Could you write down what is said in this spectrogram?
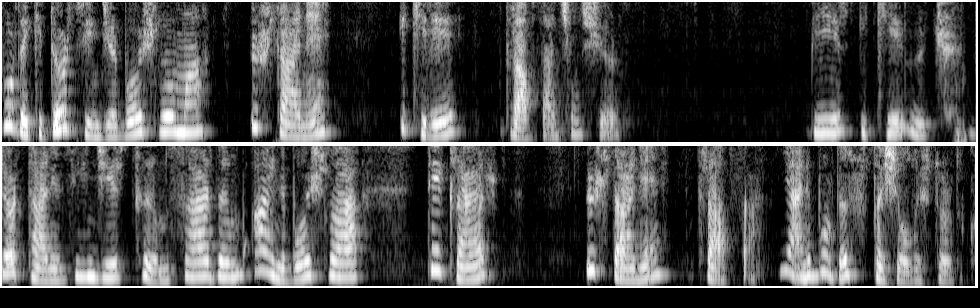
Buradaki 4 zincir boşluğuma 3 tane ikili trabzan çalışıyorum. 1 2 3 4 tane zincir tığımı sardım. Aynı boşluğa tekrar 3 tane trabzan. Yani burada su taşı oluşturduk.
